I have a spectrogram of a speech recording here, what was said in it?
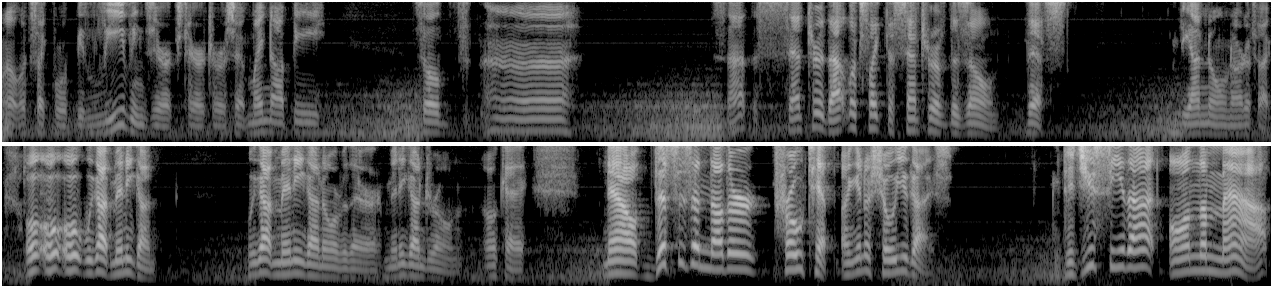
well, it looks like we'll be leaving Zirax territory, so it might not be, so, uh, is that the center? That looks like the center of the zone. This. The unknown artifact. Oh, oh, oh, we got minigun. We got minigun over there. Minigun drone. Okay. Now, this is another pro tip I'm going to show you guys. Did you see that on the map?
